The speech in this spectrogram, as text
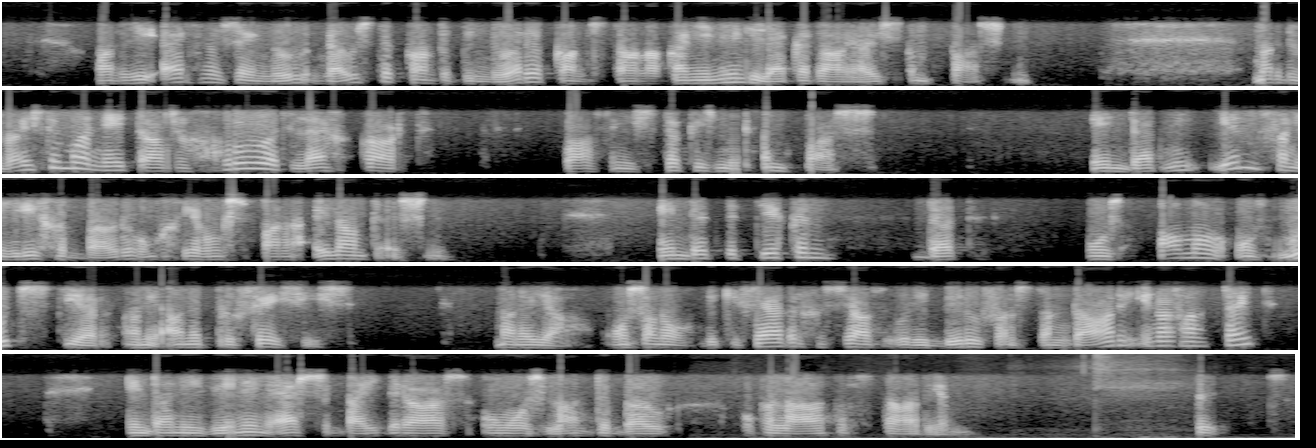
Maar as die erfenis sy nou nouste kant op die noorde kant staan, dan kan jy nie lekker daai huis inpas nie. Maar dit wys net maar net daar's 'n groot legkaart waarvan die stukkies moet inpas en dat nie een van hierdie geboude omgewingsspanne eiland is nie. En dit beteken dat ons almal ons moet steur aan die ander professies. Maar nou ja, ons sal nog 'n bietjie verder gesels oor die Buro van Standaarde Innovantiteit en dan die WNR se bydraes om ons land te bou op 'n later stadium.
